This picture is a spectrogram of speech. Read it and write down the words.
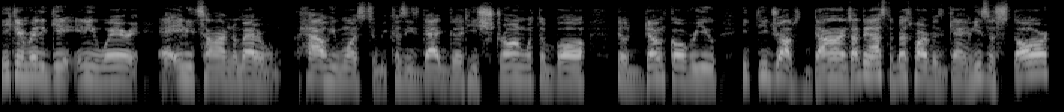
he can really get anywhere at any time, no matter how he wants to, because he's that good. He's strong with the ball. He'll dunk over you. He, he drops dimes. I think that's the best part of his game. He's a star,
